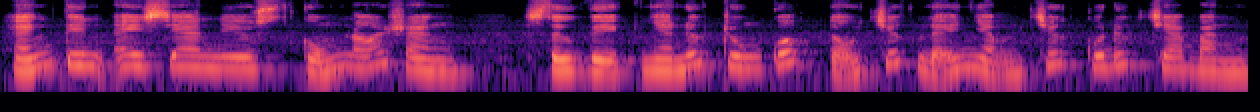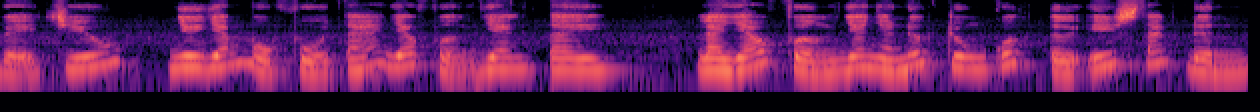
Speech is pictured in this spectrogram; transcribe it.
Hãng tin Asia News cũng nói rằng sự việc nhà nước Trung Quốc tổ chức lễ nhậm chức của Đức cha Bành Vệ Chiếu như giám mục phụ tá giáo phận Giang Tây là giáo phận do nhà nước Trung Quốc tự ý xác định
